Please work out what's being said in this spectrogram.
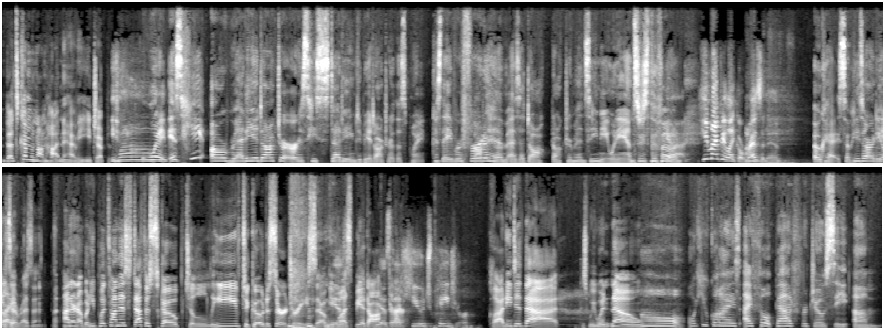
That's coming on hot and heavy each episode. Wait, is he already a doctor or is he studying to be a doctor at this point? Because they refer to him as a doc, Dr. Mancini when he answers the phone. Yeah, he might be like a resident. Okay, so he's already He's like, a resident. I don't know, but he puts on his stethoscope to leave to go to surgery. So he has- must be a doctor. He has that huge pager. Glad he did that because we wouldn't know. oh, well, you guys, I felt bad for Josie. Um,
